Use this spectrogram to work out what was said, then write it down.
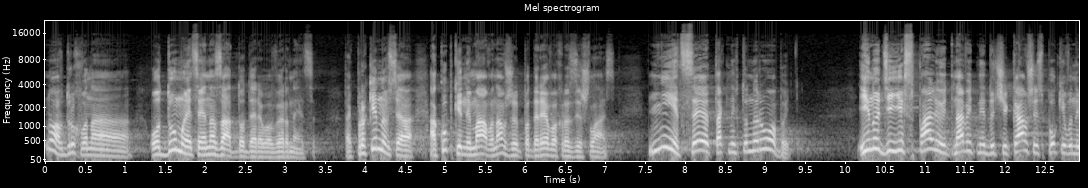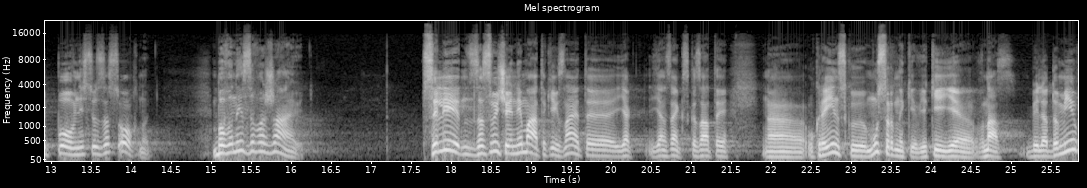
Ну, а вдруг вона одумається і назад до дерева вернеться. Так прокинувся, а кубки нема, вона вже по деревах розійшлась. Ні, це так ніхто не робить. Іноді їх спалюють, навіть не дочекавшись, поки вони повністю засохнуть. Бо вони заважають. В селі зазвичай нема таких, знаєте, як я не знаю, як сказати е, українською мусорників, які є в нас біля домів,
